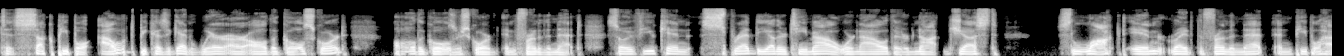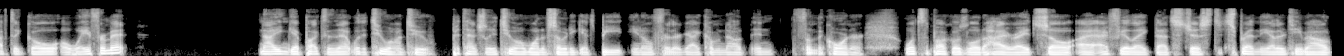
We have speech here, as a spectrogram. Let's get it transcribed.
to suck people out because, again, where are all the goals scored? All the goals are scored in front of the net. So if you can spread the other team out where now they're not just locked in right at the front of the net and people have to go away from it, now you can get puck to the net with a two on two potentially a two on one if somebody gets beat, you know, for their guy coming out in from the corner once the puck goes low to high, right? So I, I feel like that's just spreading the other team out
